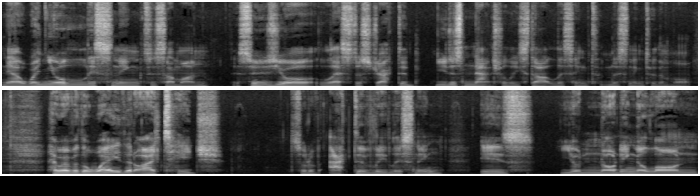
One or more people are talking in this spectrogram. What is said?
Now, when you're listening to someone, as soon as you're less distracted, you just naturally start listening to listening to them more. However, the way that I teach sort of actively listening is you're nodding along,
